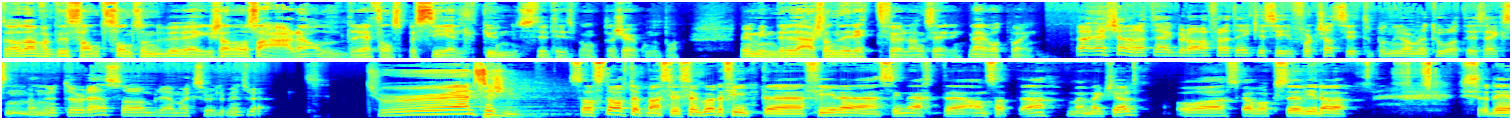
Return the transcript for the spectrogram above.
Ja, det er faktisk sant. Sånn som det beveger seg nå, så er det aldri et sånn spesielt gunstig tidspunkt å kjøpe noe på. Med mindre det er sånn rett før lansering. Det er et godt poeng. Ja, jeg kjenner at jeg er glad for at jeg ikke fortsatt sitter på den gamle 286-en, men utover det så bryr jeg meg ikke så veldig mye, tror jeg. Transition. Så startup-messig så går det fint. Fire signerte ansatte med meg sjøl, og skal vokse videre. Så det,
